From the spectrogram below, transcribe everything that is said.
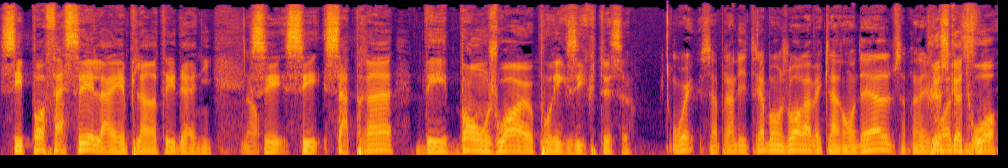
C'est pas facile à implanter, Danny. C'est c'est ça prend des bons joueurs pour exécuter ça. Oui, ça prend des très bons joueurs avec la rondelle. Ça prend des plus que trois,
